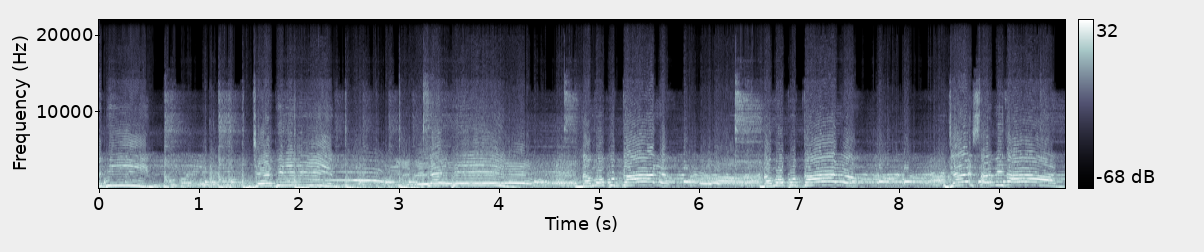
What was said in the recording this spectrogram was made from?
जय भीम जय भीम जय भीम। नमो बुद्धाय नमो बुद्धाय। जय संविधान।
